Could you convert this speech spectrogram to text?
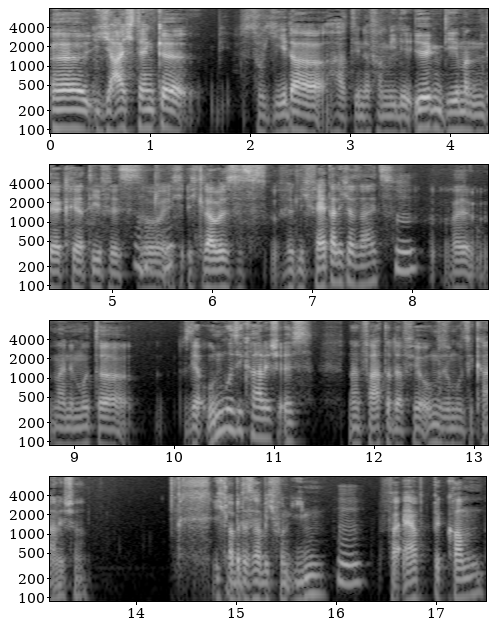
Äh, ja, ich denke, so jeder hat in der Familie irgendjemanden, der kreativ ist. So, Okay. ich, ich glaube, es ist wirklich väterlicherseits, weil meine Mutter sehr unmusikalisch ist, mein Vater dafür umso musikalischer. Ich glaube, das habe ich von ihm vererbt bekommen.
